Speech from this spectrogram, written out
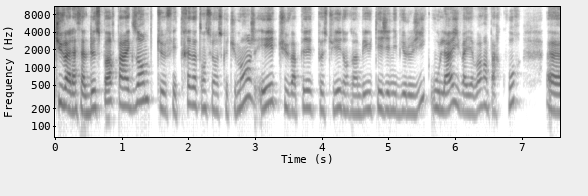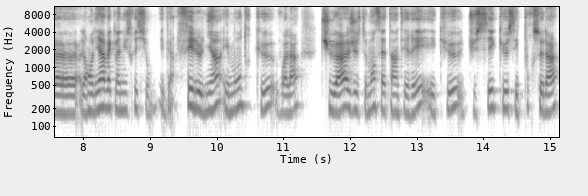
Tu vas à la salle de sport, par exemple, tu fais très attention à ce que tu manges et tu vas peut-être postuler dans un BUT génie biologique où là, il va y avoir un parcours en lien avec la nutrition. Eh bien, fais le lien et montre que voilà, tu as justement cet intérêt et que tu sais que c'est pour cela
